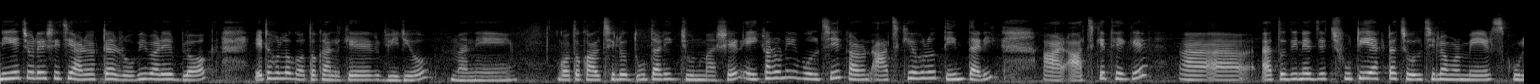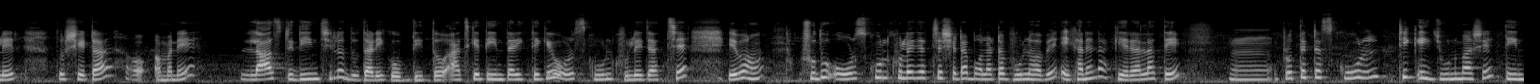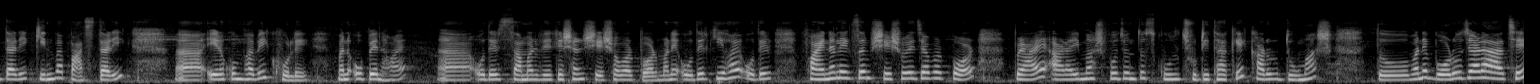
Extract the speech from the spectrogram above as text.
নিয়ে চলে এসেছি আরও একটা রবিবারের ব্লগ। এটা হলো গতকালকের ভিডিও মানে গতকাল ছিল দু তারিখ জুন মাসের। এই কারণেই বলছি কারণ আজকে হলো তিন তারিখ আর আজকে থেকে আহ, এতদিনের যে ছুটি একটা চলছিল আমার মেয়ের স্কুলের তো সেটা মানে লাস্ট দিন ছিল দু তারিখ অবধি। তো আজকে তিন তারিখ থেকে ওর স্কুল খুলে যাচ্ছে এবং শুধু ওর স্কুল খুলে যাচ্ছে সেটা বলাটা ভুল হবে। এখানে না কেরালাতে প্রত্যেকটা স্কুল ঠিক এই জুন মাসে তিন তারিখ কিংবা পাঁচ তারিখ এরকমভাবেই খোলে মানে ওপেন হয়। ওদের সামার ভ্যাকেশান শেষ হওয়ার পর মানে ওদের কি হয়, ওদের ফাইনাল এক্সাম শেষ হয়ে যাওয়ার পর, প্রায় আড়াই মাস পর্যন্ত স্কুল ছুটি থাকে, কারোর দু মাস। তো মানে বড় যারা আছে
